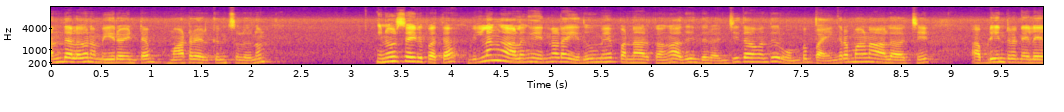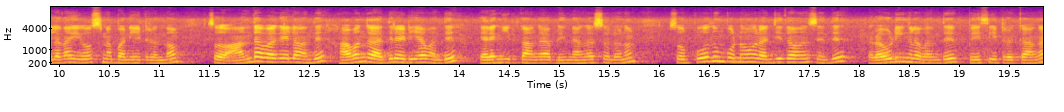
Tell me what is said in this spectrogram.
அந்த அளவு நம்ம ஹீரோயின்கிட்ட மாற்றம் இருக்குதுன்னு சொல்லணும். இன்னொரு சைடு பார்த்தா வில்லங்க ஆளுங்க என்னடா எதுவுமே பண்ணா இருக்காங்க அதுவும் இந்த ரஞ்சிதா வந்து ரொம்ப பயங்கரமான ஆளாச்சு அப்படின்ற நிலையில தான் யோசனை பண்ணிகிட்டு இருந்தோம். ஸோ அந்த வகையில் வந்து அவங்க அதிரடியாக வந்து இறங்கியிருக்காங்க அப்படின்னு தாங்க சொல்லணும். ஸோ போதும் பொண்ணும் ரஞ்சிதாவும் சேர்ந்து ரவுடிங்களை வந்து பேசிகிட்டு இருக்காங்க.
